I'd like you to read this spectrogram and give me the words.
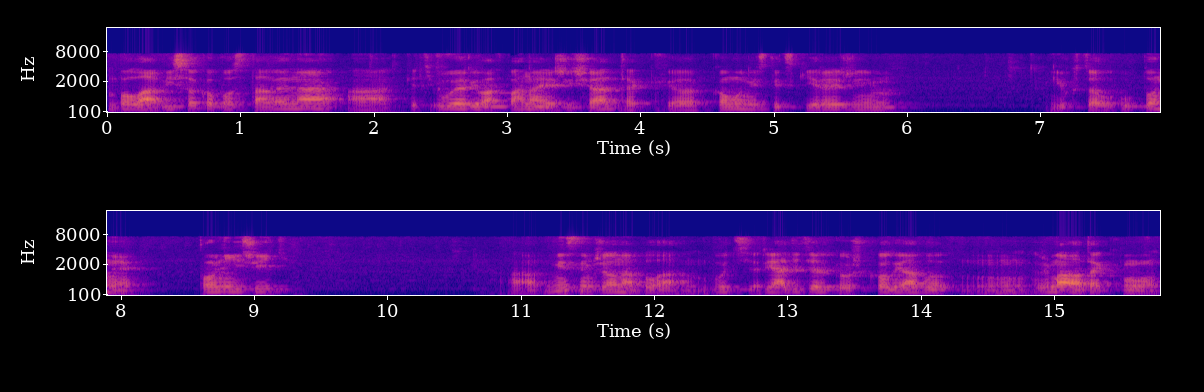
bola vysoko postavená a keď uverila v pána Ježiša, tak e, komunistický režim ju chcel úplne ponížiť a myslím, že ona bola buď riaditeľkou školy, alebo mm, že mala takú e,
